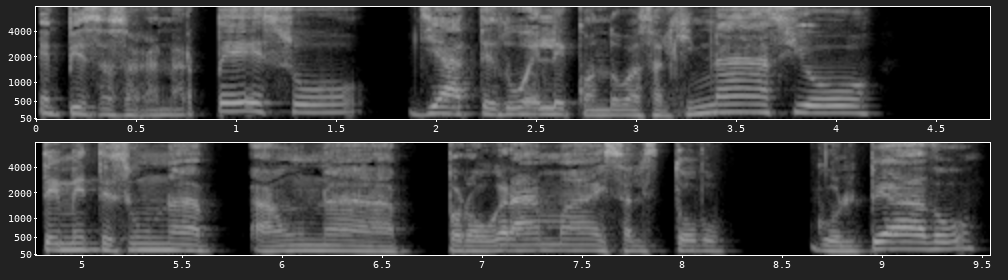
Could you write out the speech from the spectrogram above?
empiezas a ganar peso, ya te duele cuando vas al gimnasio, te metes una, a una programa y sales todo golpeado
